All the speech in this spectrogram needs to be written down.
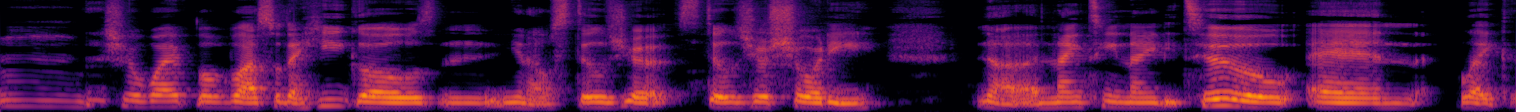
mm, that's your wife, blah, blah blah. So then he goes and you know steals your steals your shorty, uh, 1992, and like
